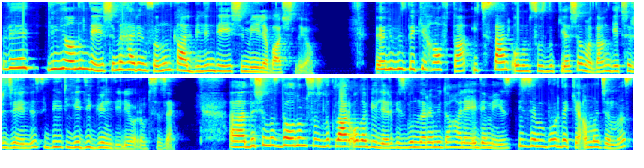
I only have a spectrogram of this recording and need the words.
Ve dünyanın değişimi her insanın kalbinin değişimiyle başlıyor. Ve önümüzdeki hafta içsel olumsuzluk yaşamadan geçireceğiniz bir 7 gün diliyorum size. Ee, dışımızda olumsuzluklar olabilir. Biz bunlara müdahale edemeyiz. Bizim buradaki amacımız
